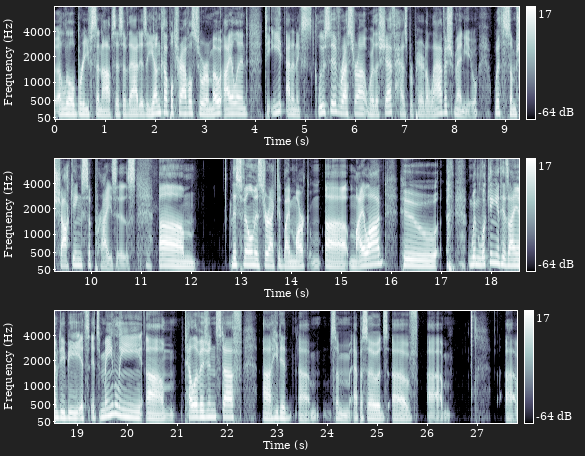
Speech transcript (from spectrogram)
a little brief synopsis of that is a young couple travels to a remote island to eat at an exclusive restaurant where the chef has prepared a lavish menu with some shocking surprises. Um, this film is directed by Mark uh, Mylod, who, when looking at his IMDb, it's it's mainly um, television stuff. Uh, he did um, some episodes of um, uh,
